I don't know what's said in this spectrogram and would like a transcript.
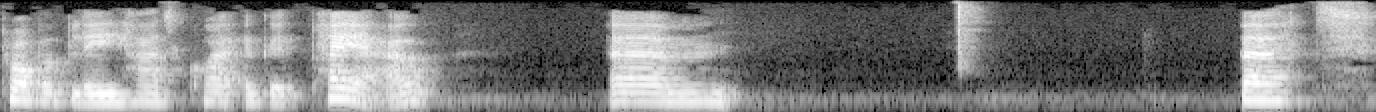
probably had quite a good payout. Um, but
